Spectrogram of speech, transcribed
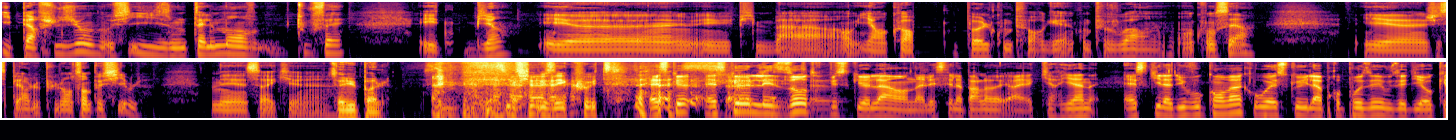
hyper fusion aussi. Ils ont tellement tout fait et bien. Et, euh, et puis, bah, il y a encore Paul qu'on peut, qu'on peut voir en, en concert. Et euh, j'espère le plus longtemps possible. Mais c'est vrai que Salut Paul. si tu nous écoutes. Est-ce que, est-ce que les autres, puisque là on a laissé la parole à Kyrian, est-ce qu'il a dû vous convaincre ou est-ce qu'il a proposé, vous a dit ok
